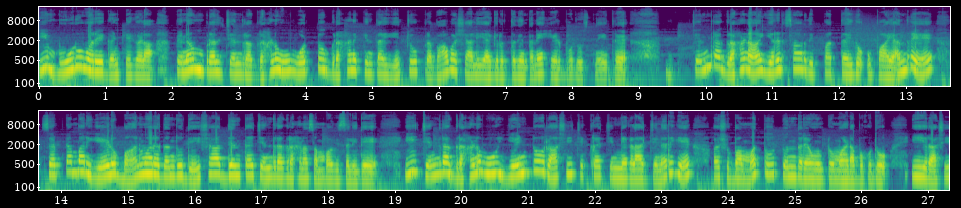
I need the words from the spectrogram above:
ಈ ಮೂರುವರೆ ಗಂಟೆಗಳ ಪೆನಂಬ್ರಲ್ ಚಂದ್ರ ಗ್ರಹಣವು ಒಟ್ಟು ಗ್ರಹಣಕ್ಕಿಂತ ಹೆಚ್ಚು ಪ್ರಭಾವಶಾಲಿಯಾಗಿರುತ್ತದೆ ಅಂತಲೇ ಹೇಳ್ಬೋದು ಸ್ನೇಹಿತರೆ. ಚಂದ್ರಗ್ರಹಣ ಎರಡು ಸಾವಿರದ ಇಪ್ಪತ್ತೈದು ಉಪಾಯ ಅಂದರೆ ಸೆಪ್ಟೆಂಬರ್ ಏಳು ಭಾನುವಾರದಂದು ದೇಶಾದ್ಯಂತ ಚಂದ್ರಗ್ರಹಣ ಸಂಭವಿಸಲಿದೆ. ಈ ಚಂದ್ರಗ್ರಹಣವು ಎಂಟು ರಾಶಿ ಚಕ್ರ ಚಿಹ್ನೆಗಳ ಜನರಿಗೆ ಅಶುಭ ಮತ್ತು ತೊಂದರೆ ಉಂಟು ಮಾಡಬಹುದು. ಈ ರಾಶಿ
